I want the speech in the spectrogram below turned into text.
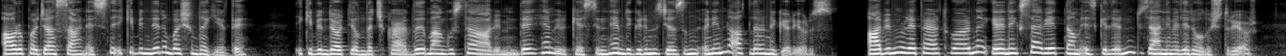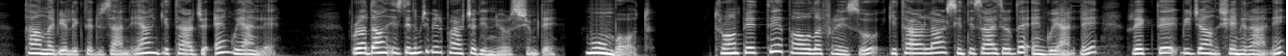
Avrupa caz sahnesine 2000'lerin başında girdi. 2004 yılında çıkardığı Mangusta albümünde hem ülkesinin hem de günümüz cazının önemli adlarını görüyoruz. Albümün repertuarını geleneksel Vietnam ezgilerinin düzenlemeleri oluşturuyor. Tan'la birlikte düzenleyen gitarcı Nguyen Le. Buradan izlenimci bir parça dinliyoruz şimdi. Moonboat. Trompette Paola Frezu, gitarlar synthesizer'da Nguyen'le, rekte Bijan Şemirani,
